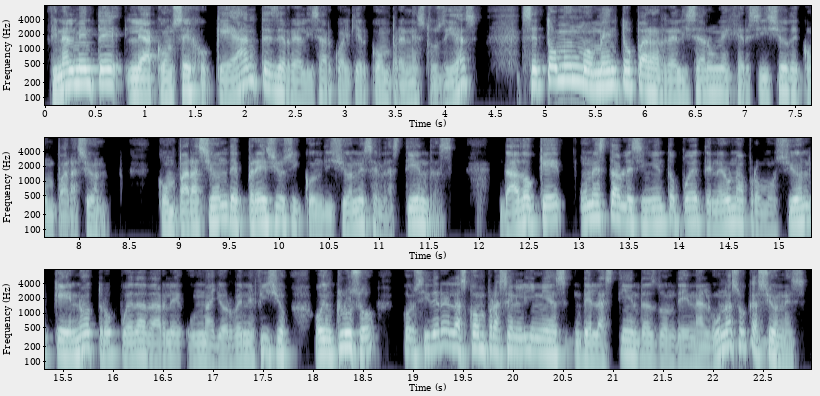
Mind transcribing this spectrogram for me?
Finalmente, le aconsejo que antes de realizar cualquier compra en estos días, se tome un momento para realizar un ejercicio de comparación comparación de precios y condiciones en las tiendas, dado que un establecimiento puede tener una promoción que en otro pueda darle un mayor beneficio o incluso considere las compras en líneas de las tiendas donde en algunas ocasiones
